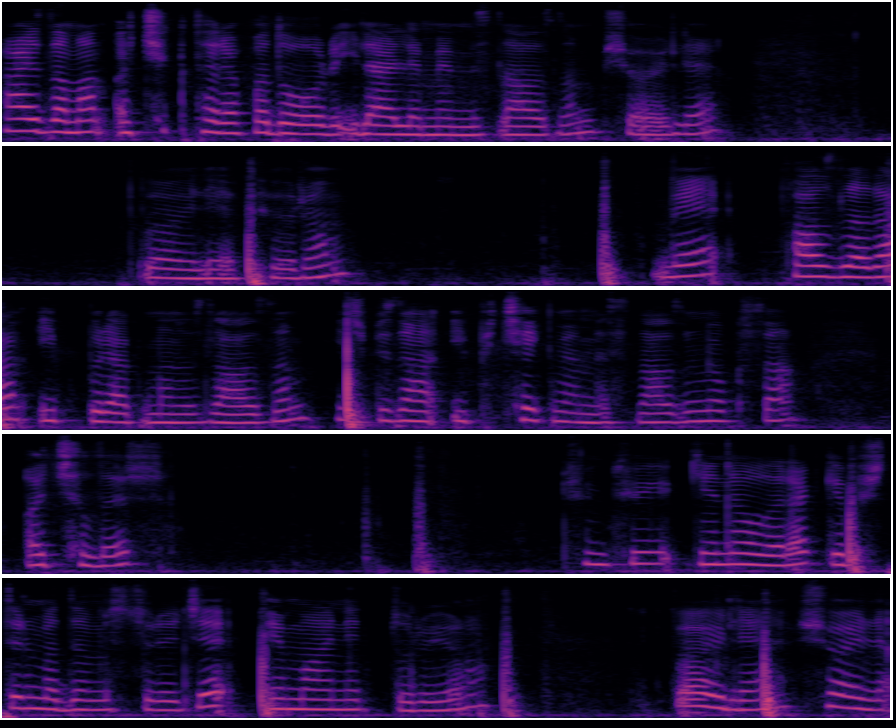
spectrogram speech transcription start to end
Her zaman açık tarafa doğru ilerlememiz lazım. Şöyle. Böyle yapıyorum. Ve fazladan ip bırakmanız lazım. Hiçbir zaman ipi çekmemesi lazım. Yoksa açılır. Çünkü genel olarak yapıştırmadığımız sürece emanet duruyor. Böyle şöyle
